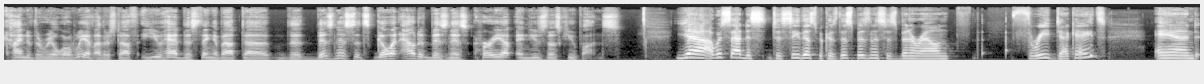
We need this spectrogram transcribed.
kind of the real world. We have other stuff. You had this thing about uh, the business that's going out of business. Hurry up and use those coupons. Yeah, I was sad to to see this because this business has been around th- three decades, and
